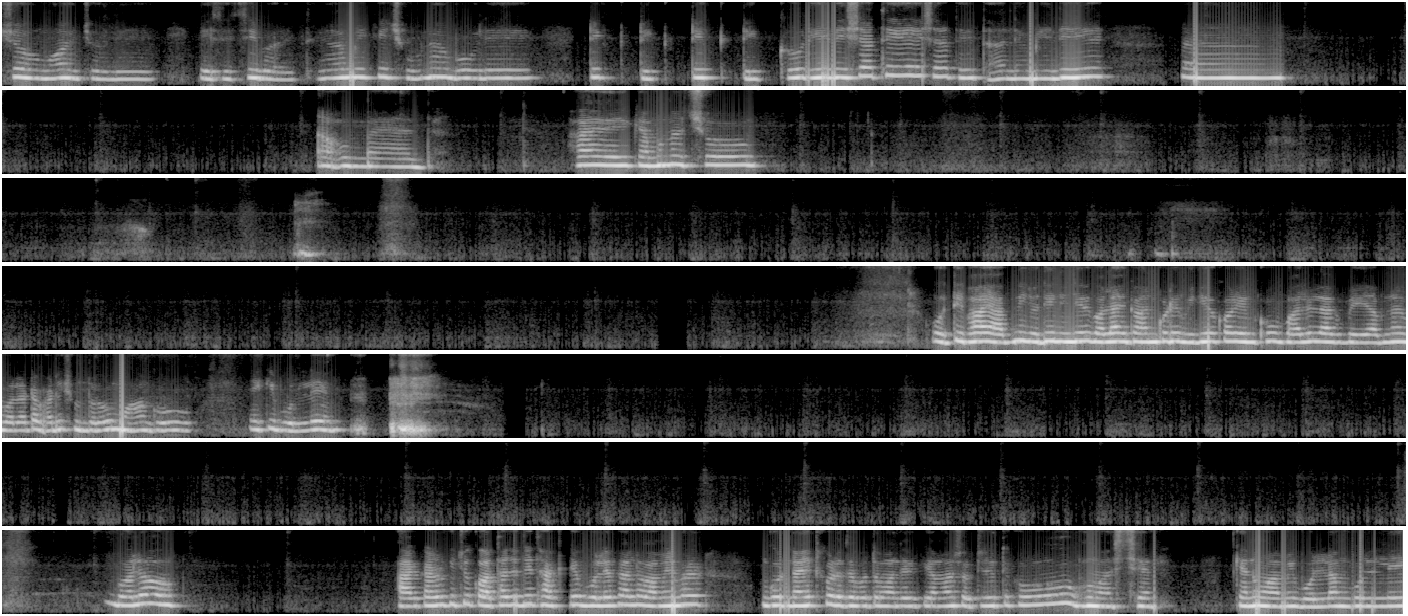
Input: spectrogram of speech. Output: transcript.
সময় চলে। এসেছি বাড়িতে আমি কিছু না বলে। টিক টিক টিক টিক ঘড়ির সাথে সাথে তাল মিলিয়ে আহমেদ। হাই কেমন আছো? অতি ভাই, আপনি যদি নিজের গলায় গান করে ভিডিও করেন, খুব ভালো লাগবে। আপনার গলাটা ভারী সুন্দর। ও মা গো, এ কি বললেন? বলো। আর কারোর কিছু কথা যদি থাকে বলে ফেলো, আমি এবার গুড নাইট করে দেবো তোমাদেরকে। আমার সত্যি সত্যি খুব ঘুম আসছে। কেন আমি বললাম বললে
